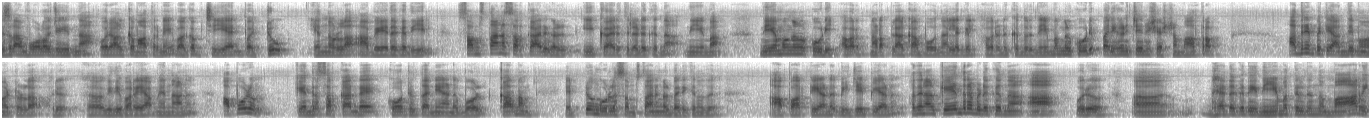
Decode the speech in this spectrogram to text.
ഇസ്ലാം ഫോളോ ചെയ്യുന്ന ഒരാൾക്ക് മാത്രമേ വകം ചെയ്യാൻ പറ്റൂ എന്നുള്ള ആ ഭേദഗതിയിൽ സംസ്ഥാന സർക്കാരുകൾ ഈ കാര്യത്തിലെടുക്കുന്ന നിയമ നിയമങ്ങൾ കൂടി അവർ നടപ്പിലാക്കാൻ പോകുന്ന. അല്ലെങ്കിൽ അവരെടുക്കുന്ന ഒരു നിയമങ്ങൾ കൂടി പരിഗണിച്ചതിന് ശേഷം മാത്രം അതിനെപ്പറ്റി അന്തിമമായിട്ടുള്ള ഒരു വിധി പറയാം എന്നാണ്. അപ്പോഴും കേന്ദ്ര സർക്കാരിന്റെ കോർട്ടിൽ തന്നെയാണ് ബോൾ കാരണം ഏറ്റവും കൂടുതൽ സംസ്ഥാനങ്ങൾ ഭരിക്കുന്നത് ആ പാർട്ടിയാണ് ബി ജെ പിയാണ്. അതിനാൽ കേന്ദ്രമെടുക്കുന്ന ആ ഒരു ഭേദഗതി നിയമത്തിൽ നിന്ന് മാറി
